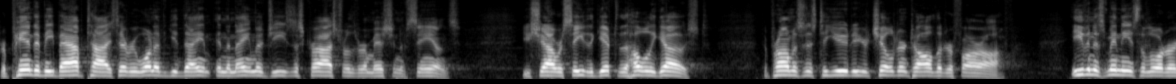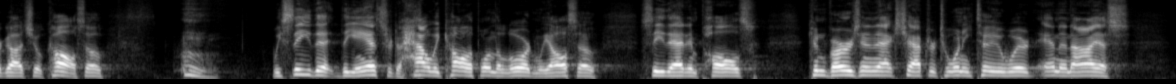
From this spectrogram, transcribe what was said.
Repent and be baptized, every one of you, in the name of Jesus Christ for the remission of sins. You shall receive the gift of the Holy Ghost. The promises to you, to your children, to all that are far off even as many as the Lord our God shall call. So we see that the answer to how we call upon the Lord, and we also see that in Paul's conversion in Acts chapter 22, where Ananias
